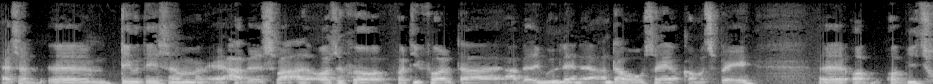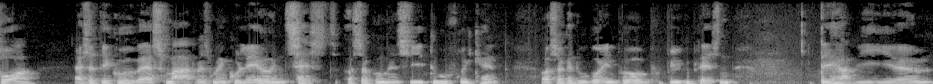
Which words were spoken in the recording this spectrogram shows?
Altså, øh, det er jo det, som øh, har været svaret, også for, for de folk, der har været i udlandet af andre årsager og kommer tilbage. Øh, og, og vi tror, altså det kunne være smart, hvis man kunne lave en test, og så kunne man sige, du er frikant, og så kan du gå ind på, på byggepladsen. Det har vi, øh,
